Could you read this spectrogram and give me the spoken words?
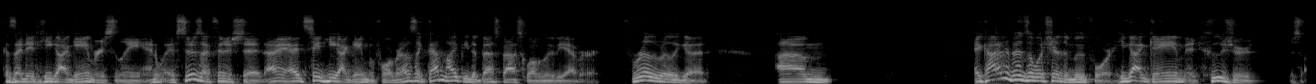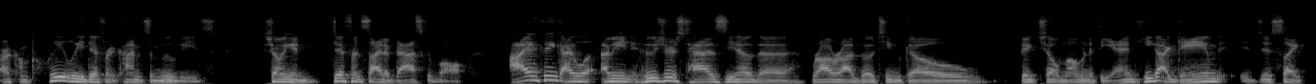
because I did He Got Game recently, and as soon as I finished it, I, would seen He Got Game before, but I was like, that might be the best basketball movie ever. It's really, really good. Um, it kind of depends on what you're in the mood for. He Got Game and Hoosiers are completely different kinds of movies, showing a different side of basketball. I think I, I mean, Hoosiers has you know the rah rah go team go big chill moment at the end. He Got Game, it just like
